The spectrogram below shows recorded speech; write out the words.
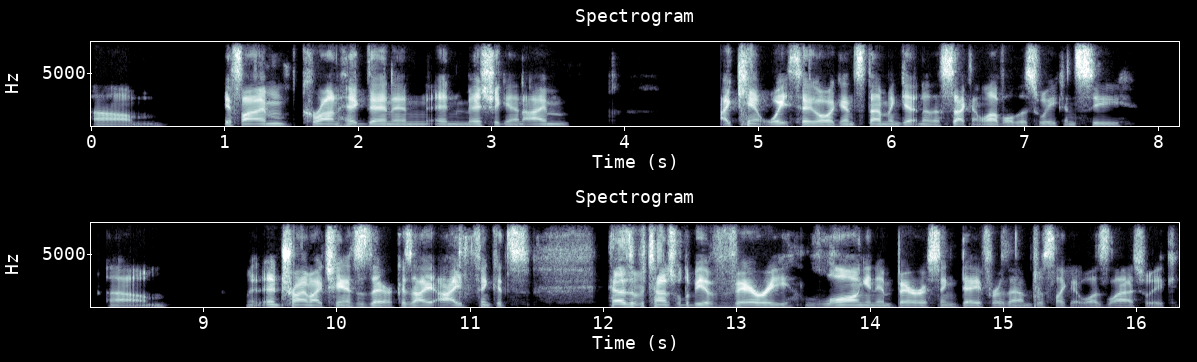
um, if I'm Karan Higdon in, in Michigan, I'm I can't wait to go against them and get into the second level this week and see um, and try my chances there because I, I think it's has the potential to be a very long and embarrassing day for them, just like it was last week.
